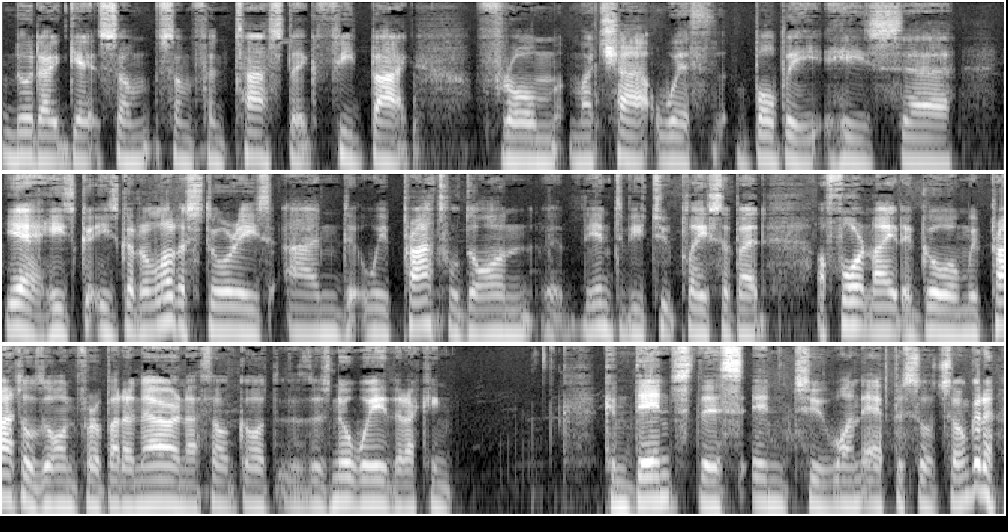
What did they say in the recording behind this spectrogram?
no doubt get some some fantastic feedback from my chat with Bobby. He's uh, yeah, he's got, he's got a lot of stories, and we prattled on. The interview took place about a fortnight ago, and we prattled on for about an hour. And I thought, God, there's no way that I can condense this into one episode. So I'm going to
